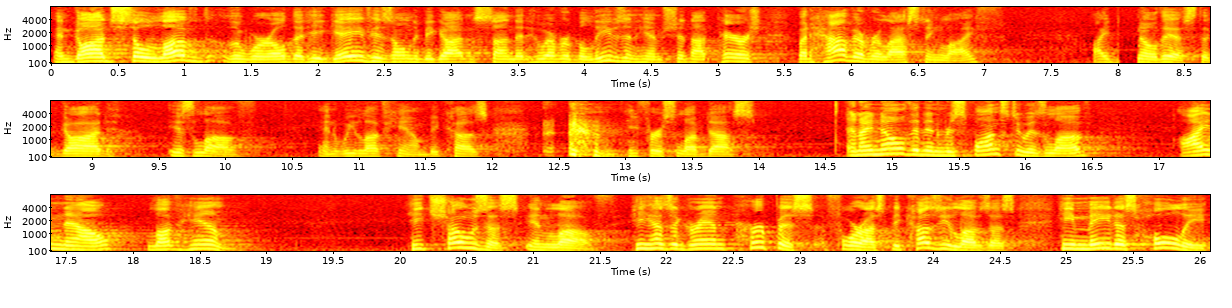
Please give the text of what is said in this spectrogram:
And God so loved the world that he gave his only begotten Son that whoever believes in him should not perish but have everlasting life. I know this that God is love, and we love him because he first loved us. And I know that in response to his love, I now love him. He chose us in love. He has a grand purpose for us because he loves us. He made us holy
